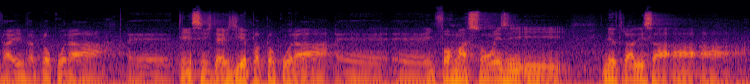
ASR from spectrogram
vai, vai procurar, é, tem esses 10 dias para procurar é, informações e, e neutralizar a, a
